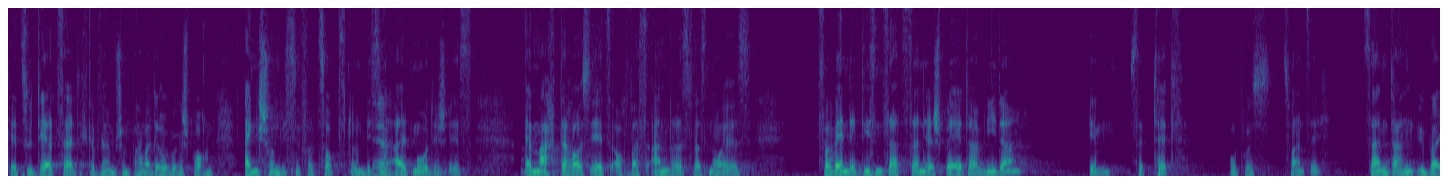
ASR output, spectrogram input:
der zu der Zeit, ich glaube, wir haben schon ein paar Mal darüber gesprochen, eigentlich schon ein bisschen verzopft und ein bisschen ja. altmodisch ist. Er macht daraus jetzt auch was anderes, was Neues, verwendet diesen Satz dann ja später wieder im Septett Opus 20, seinem dann über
